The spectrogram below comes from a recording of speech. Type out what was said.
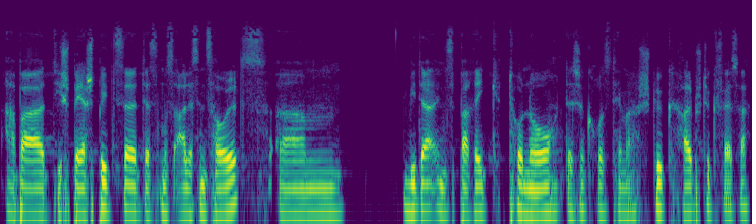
Aber die Speerspitze, das muss alles ins Holz. Ähm, wieder ins Barrique, Tonneau, das ist ein großes Thema, Stück, Halbstückfässer.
